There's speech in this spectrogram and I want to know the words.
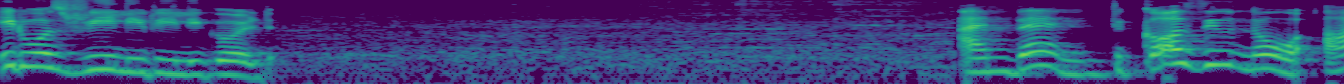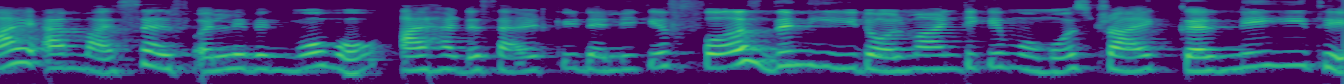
it was really really good And then, because you know I am myself a living momo, I had decided कि दिल्ली के फ़र्स्ट दिन ही डोलमा आंटी के मोमोज ट्राई करने ही थे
